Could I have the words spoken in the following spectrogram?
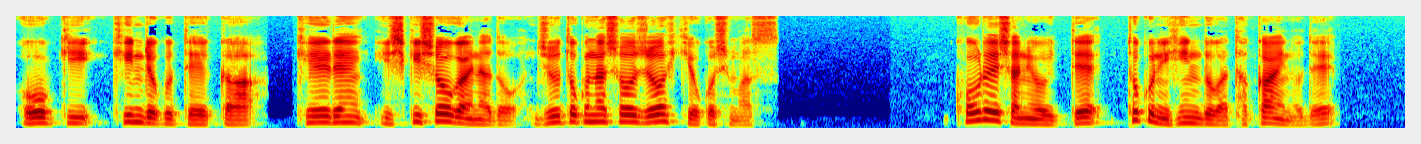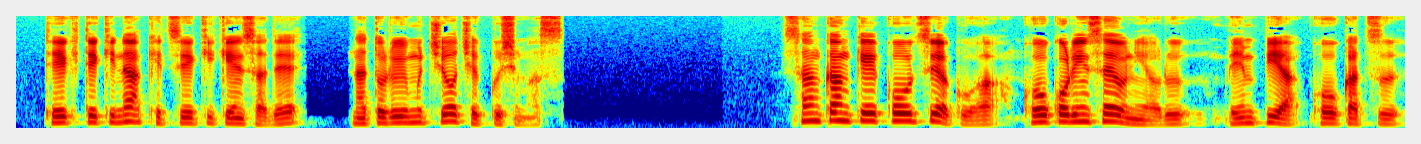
大きい、筋力低下、痙攣、意識障害など重篤な症状を引き起こします。高齢者において特に頻度が高いので、定期的な血液検査でナトリウム値をチェックします。酸管系抗うつ薬は、抗コリン作用による便秘や狡猾、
